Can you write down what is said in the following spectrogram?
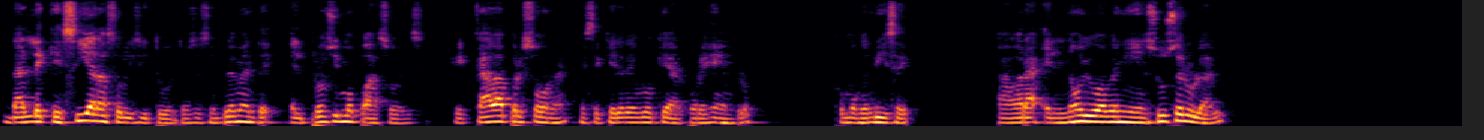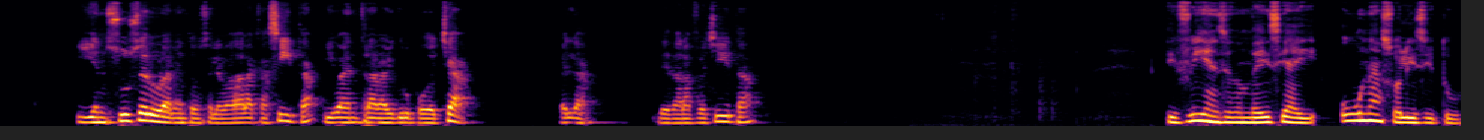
darle que sí a la solicitud. Entonces simplemente el próximo paso es que cada persona que se quiere desbloquear, por ejemplo, como quien dice, ahora el novio va a venir en su celular y en su celular entonces le va a dar la casita y va a entrar al grupo de chat, ¿verdad? Le da la flechita. Y fíjense donde dice ahí una solicitud.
